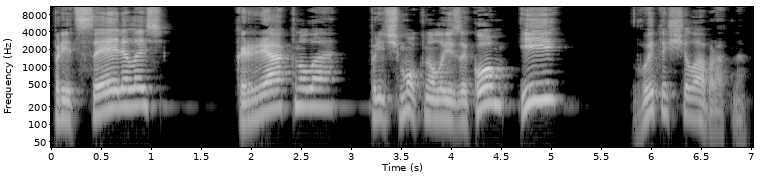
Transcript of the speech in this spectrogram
прицелилась, крякнула, причмокнула языком и вытащила обратно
